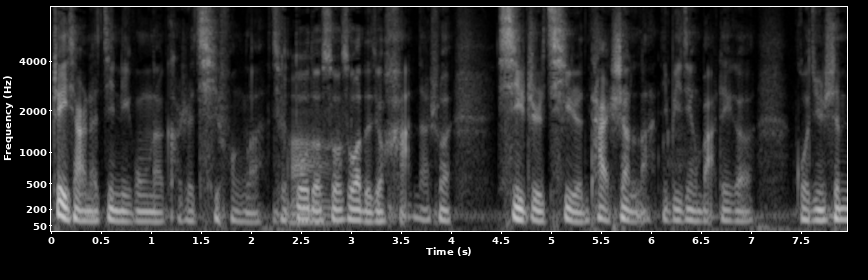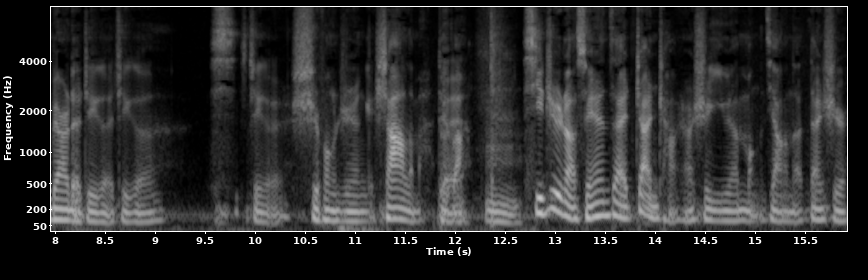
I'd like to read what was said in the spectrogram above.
这下呢，晋厉公呢可是气疯了，就哆哆嗦嗦的就喊呢说：“细致欺人太甚了！你毕竟把这个国君身边的这个这个这个侍奉之人给杀了嘛，对吧？”嗯，细致呢虽然在战场上是一员猛将呢，但是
